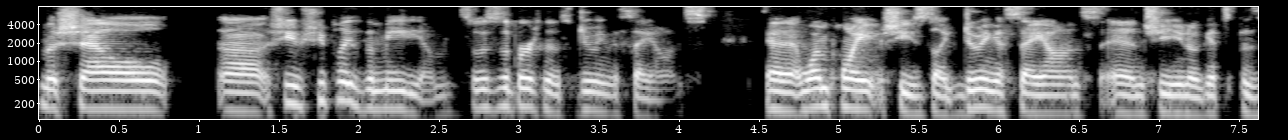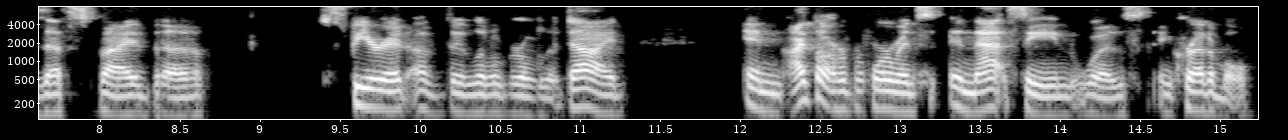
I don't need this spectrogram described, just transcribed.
Michelle, uh, she she plays the medium. So this is the person that's doing the seance. And at one point, she's like doing a seance, and she you know gets possessed by the spirit of the little girl that died. And I thought her performance in that scene was incredible.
